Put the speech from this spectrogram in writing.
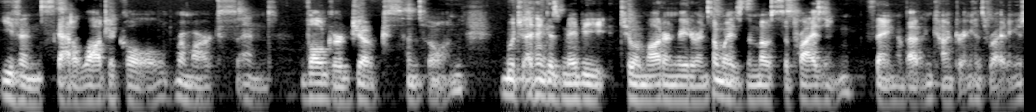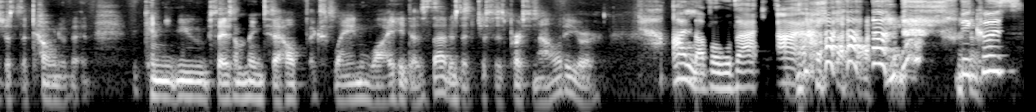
even scatological remarks and vulgar jokes and so on, which I think is maybe to a modern reader in some ways the most surprising thing about encountering his writing is just the tone of it. Can you say something to help explain why he does that? Is it just his personality or? I love all that. because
